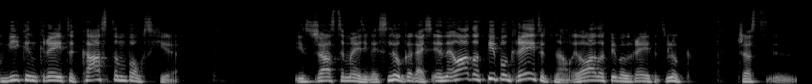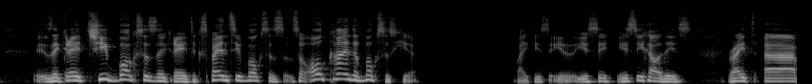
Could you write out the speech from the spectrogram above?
we can create a custom box here, it's just amazing, guys. Look, guys, and a lot of people created now. A lot of people created. Look, just uh, they create cheap boxes, they create expensive boxes, so all kind of boxes here. Like you see, you see, you see how it is, right? Uh,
